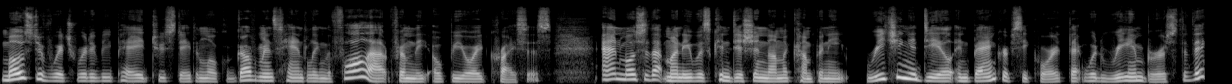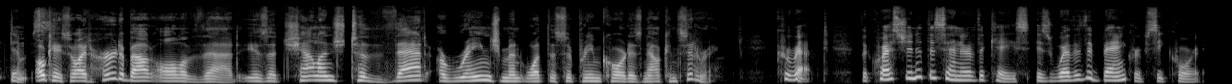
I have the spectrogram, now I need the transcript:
most of which were to be paid to state and local governments handling the fallout from the opioid crisis. And most of that money was conditioned on the company reaching a deal in bankruptcy court that would reimburse the victims. Okay, so I'd heard about all of that. Is a challenge to that arrangement what the Supreme Court is now considering? Correct. The question at the center of the case is whether the bankruptcy court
